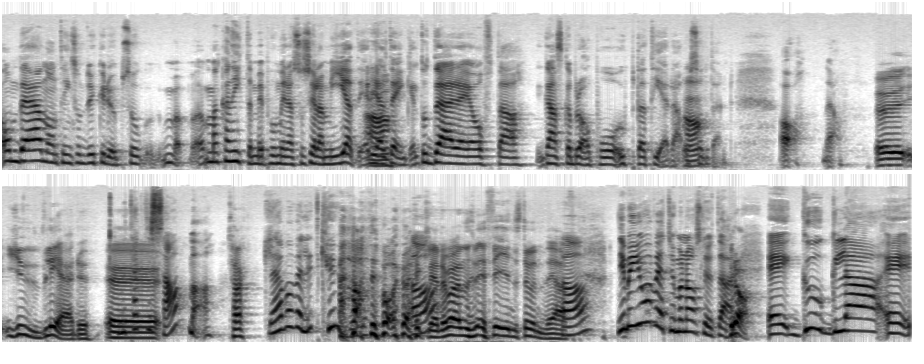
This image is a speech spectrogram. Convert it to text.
om det är någonting som dyker upp så ma- man kan hitta mig på mina sociala medier Ja. helt enkelt. Och där är jag ofta ganska bra på att uppdatera och Ja. sånt där. Ja, ja. Uh, ljuvlig är du. Men tack Eh, detsamma. Tack. Det här var väldigt kul. Ja, det var det verkligen. Ja. Det var en fin stund vi. Ja. ja, men jag vet hur man avslutar. Bra. Eh, googla eh,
